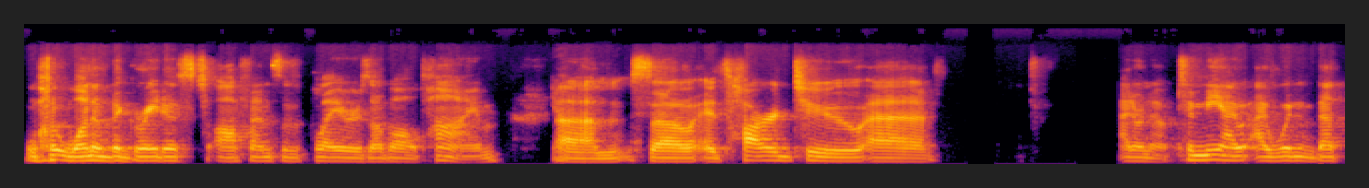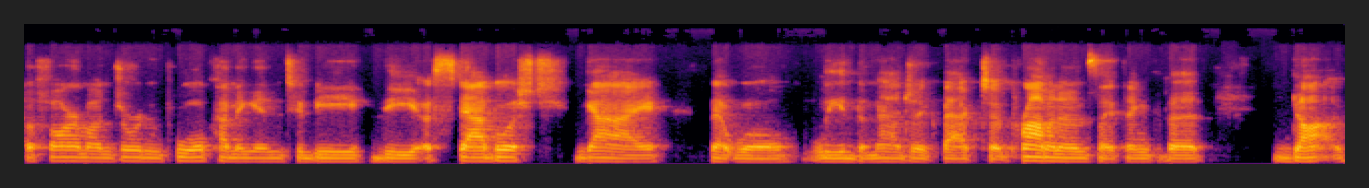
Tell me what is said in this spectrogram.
one of the greatest offensive players of all time. Um, so it's hard to uh, I don't know. To me, I, I wouldn't bet the farm on Jordan Poole coming in to be the established guy that will lead the Magic back to prominence. I think that Don,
